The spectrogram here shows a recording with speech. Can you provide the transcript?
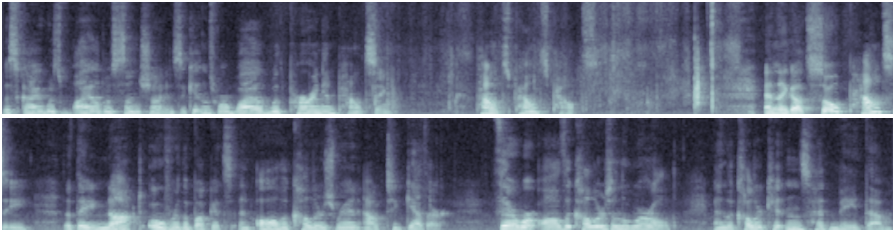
The sky was wild with sunshine. The kittens were wild with purring and pouncing. Pounce, pounce, pounce. And they got so pouncy that they knocked over the buckets and all the colors ran out together. There were all the colors in the world, and the color kittens had made them.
